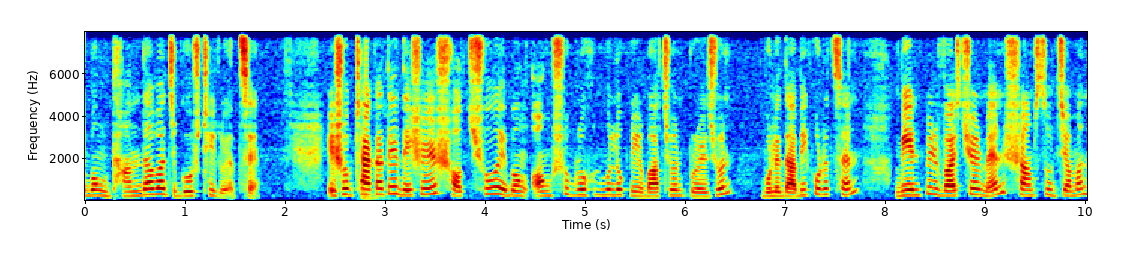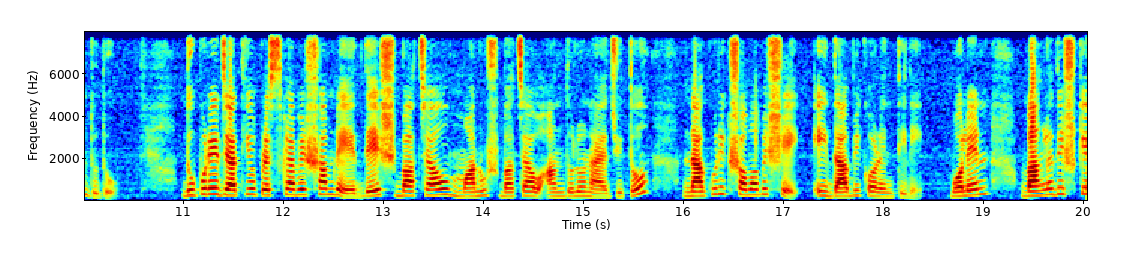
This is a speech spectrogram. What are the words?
এবং ধান্দাবাজ গোষ্ঠী রয়েছে। এসব ঠেকাতে দেশের স্বচ্ছ এবং অংশগ্রহণমূলক নির্বাচন প্রয়োজন বলে দাবি করেছেন বিএনপির ভাইস চেয়ারম্যান শামসুজ্জামান দুদু। দুপুরে জাতীয় প্রেসক্লাবের সামনে দেশ বাঁচাও, মানুষ বাঁচাও আন্দোলন আয়োজিত নাগরিক সমাবেশে এই দাবি করেন তিনি। বলেন, বাংলাদেশকে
